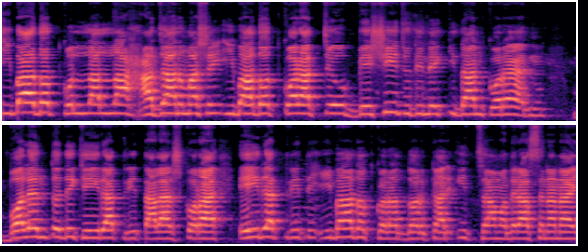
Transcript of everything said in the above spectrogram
ইবাদত করলে আল্লাহ হাজার মাসে ইবাদত করার চেয়েও বেশি যদি নেকি দান করেন বলেন তো দেখি এই রাত্রি তালাশ করা এই রাত্রিতে ইবাদত করার দরকার ইচ্ছা আমাদের আছে না নাই?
